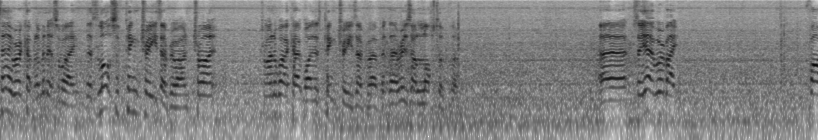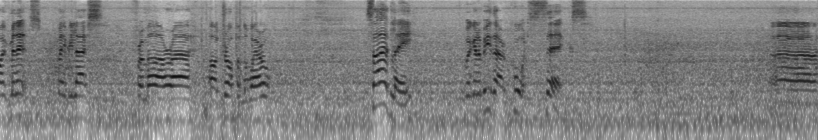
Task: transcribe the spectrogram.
There. We're a couple of minutes away. There's lots of pink trees everywhere. I'm trying, trying to work out why there's pink trees everywhere, but there is a lot of them. Uh, so yeah, we're about five minutes, maybe less, from our uh, our drop on the Wirral. Sadly, we're going to be there at quarter to six. Uh,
